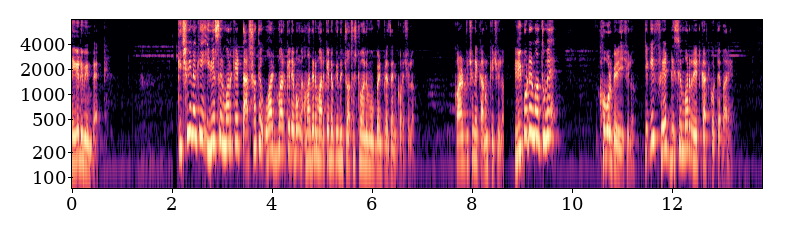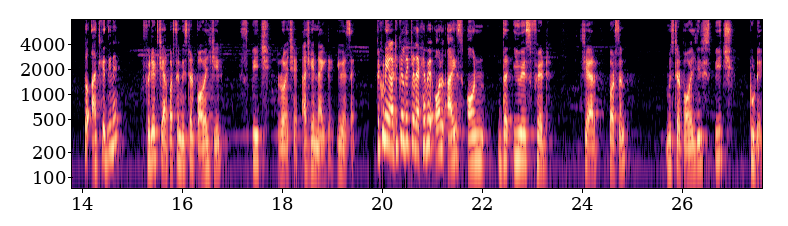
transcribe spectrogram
নেগেটিভ ইম্প্যাক্ট কিছুই নাকি ইউএসের মার্কেট তার সাথে ওয়ার্ল্ড মার্কেট এবং আমাদের মার্কেটেও কিন্তু যথেষ্ট ভালো মুভমেন্ট প্রেজেন্ট করেছিল। করার পিছনে কারণ কী ছিল? রিপোর্টের মাধ্যমে খবর বেরিয়েছিল যে কি ফেড ডিসেম্বরে রেট কাট করতে পারে। তো আজকের দিনে ফেডের চেয়ারপারসন মিস্টার পাওয়েলজির স্পিচ রয়েছে আজকের নাইটে ইউএসএ দেখুন, এই আর্টিকেল দেখলে দেখাবে all eyes on the US Fed chairperson mister পাওয়েলজির স্পিচ টুডে।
